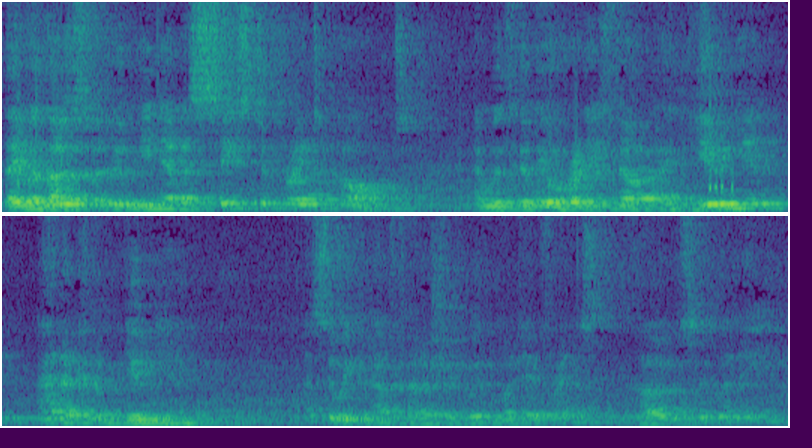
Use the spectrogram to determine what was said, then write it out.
They were those for whom he never ceased to pray to God and with whom he already felt a union and a communion. That's who we can have fellowship with, my dear friends, those who believe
